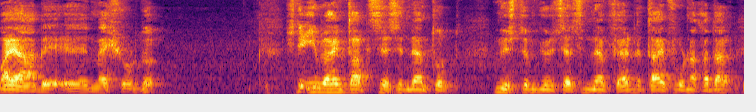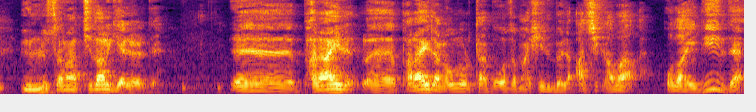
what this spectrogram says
bayağı bir e, meşhurdu. İşte İbrahim Tatlıses'inden tut, Müslüm Gürses'inden Ferdi Tayfur'una kadar ünlü sanatçılar gelirdi. Ee, parayla, e, parayla olur tabii o zaman. Şimdi böyle açık hava olayı değil de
